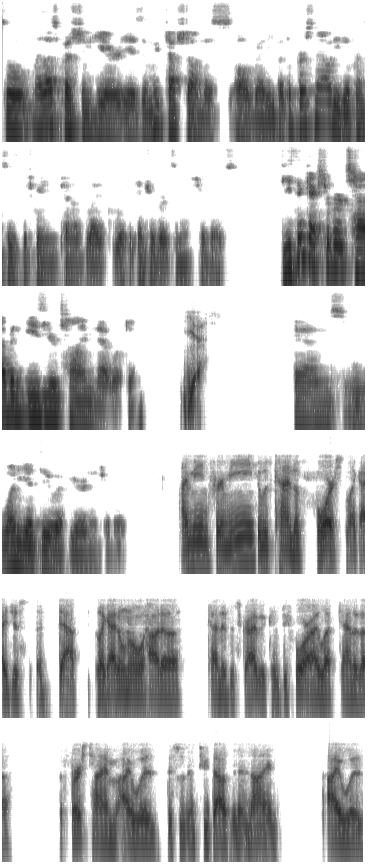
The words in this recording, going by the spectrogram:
So my last question here is, and we've touched on this already, but the personality differences between kind of like with introverts and extroverts. Do you think extroverts have an easier time networking? Yes. And what do you do if you're an introvert? I mean, for me, it was kind of forced. Like I just adapt. Like I don't know how to kind of describe it because before I left Canada, the first time I was, this was in 2009. I was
